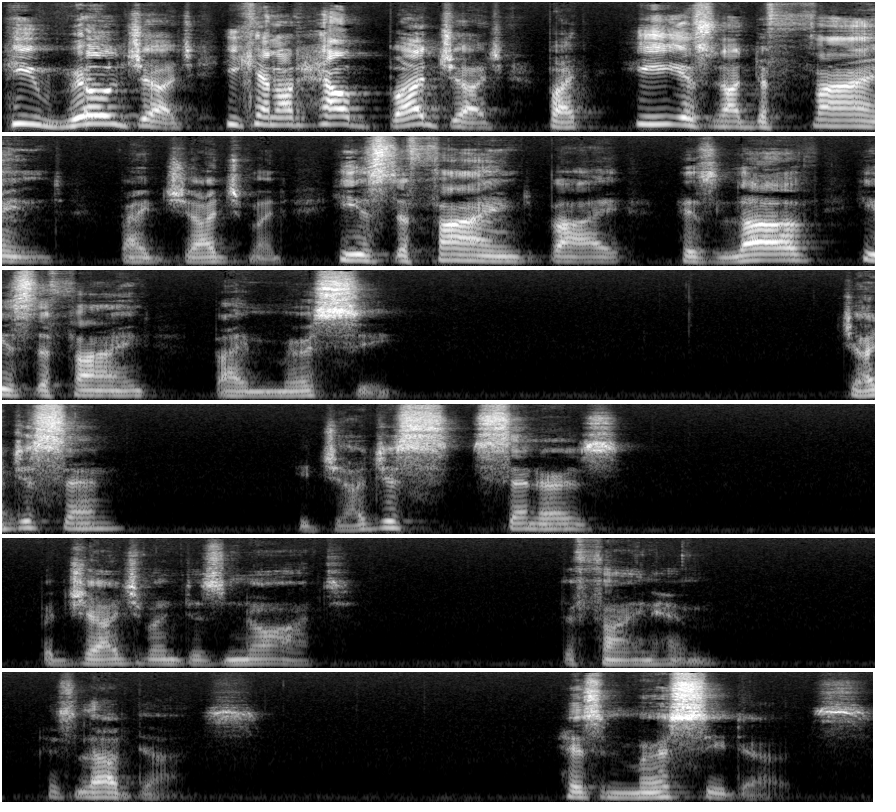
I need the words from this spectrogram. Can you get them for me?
He will judge. He cannot help but judge, but he is not defined by judgment. He is defined by his love. He is defined by mercy. Judges sin. He judges sinners, but judgment does not define him. His love does. His mercy does.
